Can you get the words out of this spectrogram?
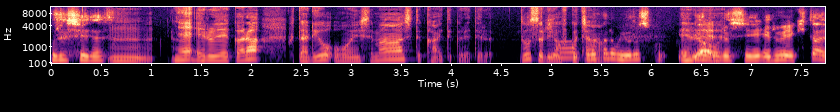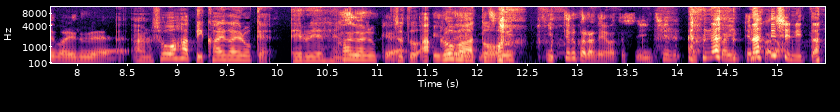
嬉しいでい、す。うん。ね LA から2人を応援してますって書いてくれてるどうするよ福ちゃん？これからもよろしく。いや嬉しい。LA 行きたいわ LA。あの昭和ハッピー海外ロケ LA 編海外ロケ。ちょっとあロバート行ってるからね 私一回行ってる何。しに行ったの？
